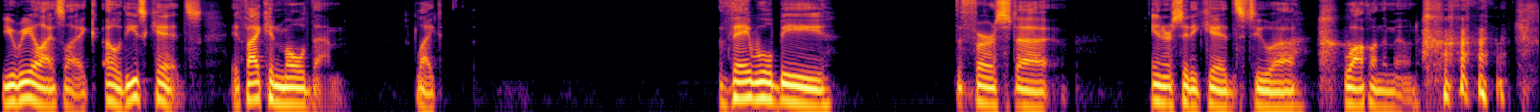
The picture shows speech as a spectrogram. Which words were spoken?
you realize like, oh, these kids, if I can mold them, like they will be the first uh, inner city kids to uh, walk on the moon.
